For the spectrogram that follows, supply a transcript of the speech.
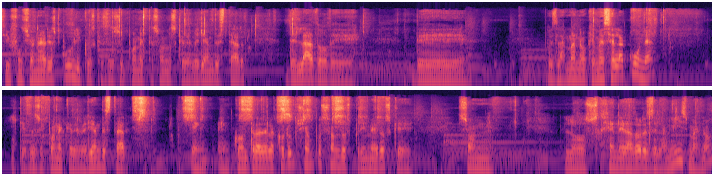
Si funcionarios públicos, que se supone que son los que deberían de estar del lado de, pues la mano que mece la cuna y que se supone que deberían de estar en, contra de la corrupción, pues son los primeros que son los generadores de la misma, ¿no?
